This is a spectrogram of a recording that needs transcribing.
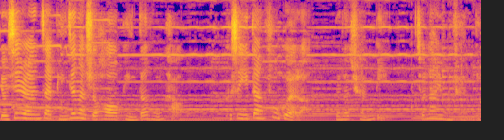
有些人在贫贱的时候品德很好，可是，一旦富贵了，有了权柄。就滥用权柄，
